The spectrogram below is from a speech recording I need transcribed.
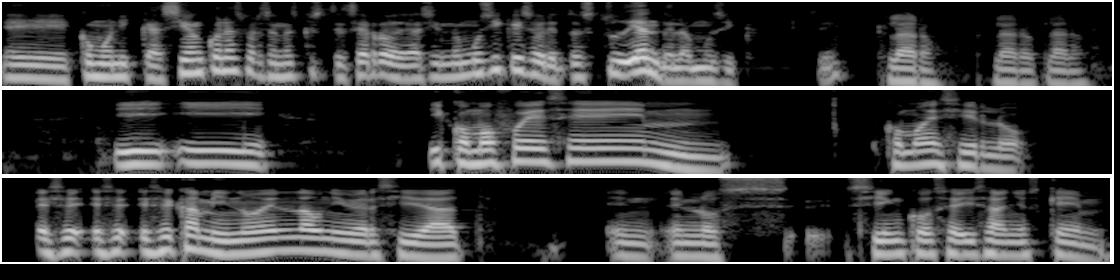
eh, comunicación con las personas que usted se rodea haciendo música y sobre todo estudiando la música. ¿sí? Claro, claro, claro. Y, y, cómo fue ese, mm, cómo decirlo, ese, ese, camino en la universidad, en, en, los cinco o seis años que,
